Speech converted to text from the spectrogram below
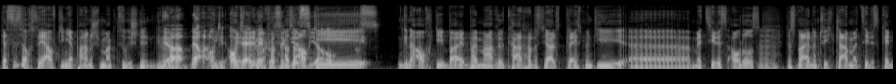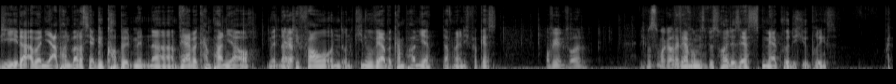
Das ist auch sehr auf den japanischen Markt zugeschnitten gewesen. Ja, ja auch, die, auch der Animal Crossing also auch die, auch. Genau, auch die bei, bei Mario Kart hat es ja als Placement die äh, Mercedes-Autos. Mhm. Das war ja natürlich klar, Mercedes kennt jeder, aber in Japan war das ja gekoppelt mit einer Werbekampagne auch, mit einer ja. TV- und, und Kino-Werbekampagne. Darf man ja nicht vergessen. Auf jeden Fall. Ich muss mal gerade. Werbung gucken. ist bis heute sehr merkwürdig übrigens. Was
